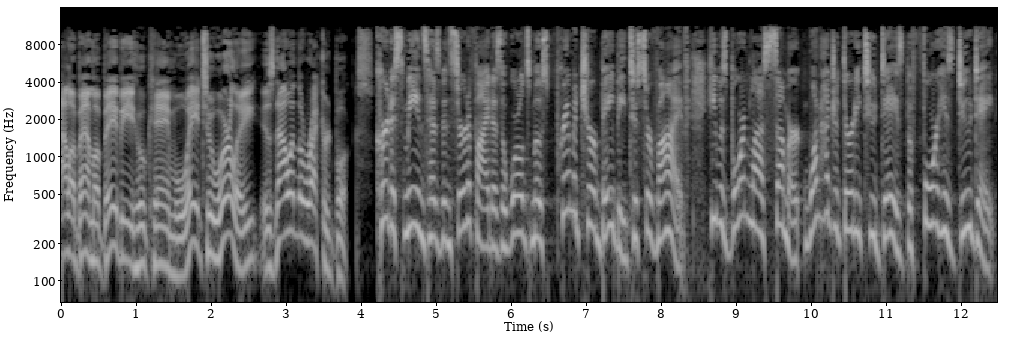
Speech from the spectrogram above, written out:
Alabama baby who came way too early is now in the record books. Curtis Means has been certified as the world's most premature baby to survive. He was born last summer, 132 days before his due date,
